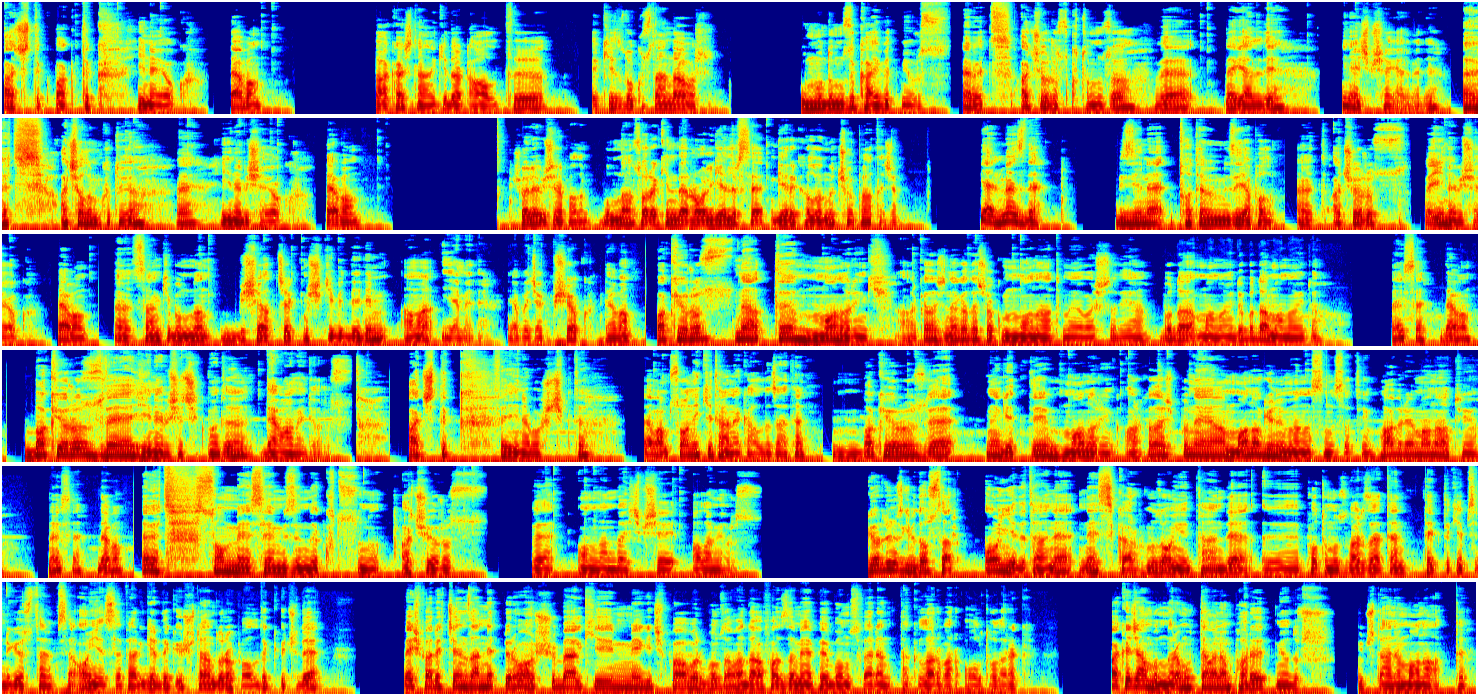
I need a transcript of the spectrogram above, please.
Açtık baktık. Yine yok. Devam. Daha kaç tane? 2, 4, 6, 8, 9 tane daha var. Umudumuzu kaybetmiyoruz. Evet. Açıyoruz kutumuzu. Ve ne geldi? Yine hiçbir şey gelmedi. Evet. Açalım kutuyu. Ve yine bir şey yok. Devam. Şöyle bir şey yapalım. Bundan sonrakinde rol gelirse geri kalanını çöpe atacağım. Gelmez de. Biz yine totemimizi yapalım. Evet açıyoruz. Ve yine bir şey yok. Devam. Evet sanki bundan bir şey atacakmış gibi dedim ama yemedi. Yapacak bir şey yok. Devam. Bakıyoruz ne attı? Mono ring. Arkadaş ne kadar çok mana atmaya başladı ya. Bu da manoydu bu da manoydu. Neyse devam. Bakıyoruz ve yine bir şey çıkmadı. Devam ediyoruz. Açtık ve yine boş çıktı. Devam. Son iki tane kaldı zaten. Bakıyoruz ve ne gitti? Mono ring. Arkadaş bu ne ya? Mano günü mü anasını satayım? Habire mano atıyor. Neyse devam. Evet son MS'mizin de kutusunu açıyoruz. Ve ondan da hiçbir şey alamıyoruz. Gördüğünüz gibi dostlar 17 tane ne scarfımız 17 tane de e, potumuz var. Zaten tek tek hepsini gösterdim size. 17 sefer girdik. 3 tane drop aldık. 3'ü de 5 para edeceğini zannetmiyorum ama şu belki Magic Power bonus ama daha fazla MP bonus veren takılar var old olarak. Bakacağım bunlara. Muhtemelen para etmiyordur. 3 tane mana attı.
